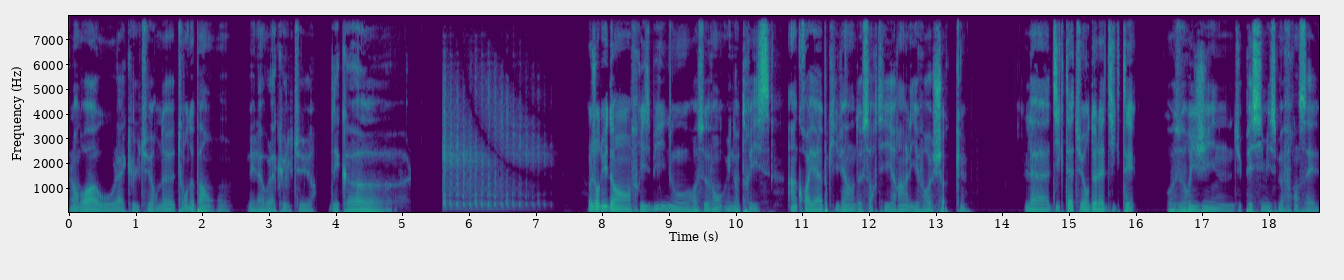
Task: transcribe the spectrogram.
l'endroit où la culture ne tourne pas en rond, mais là où la culture décolle. Aujourd'hui dans Frisbee, nous recevons une autrice incroyable qui vient de sortir un livre choc. La dictature de la dictée aux origines du pessimisme français.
